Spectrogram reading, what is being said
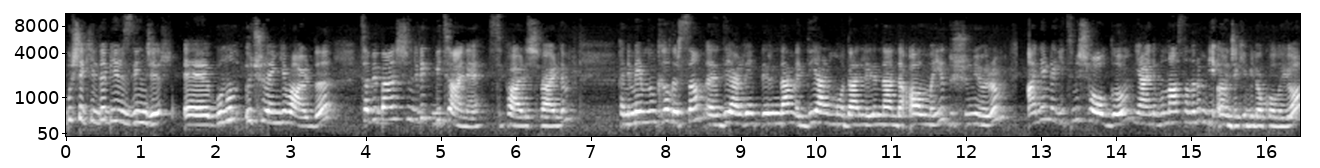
bu şekilde bir zincir. Ee, bunun 3 rengi vardı. Tabii ben şimdilik bir tane sipariş verdim. Hani memnun kalırsam e, diğer renklerinden ve diğer modellerinden de almayı düşünüyorum. Annemle gitmiş olduğum yani bundan sanırım bir önceki vlog oluyor.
